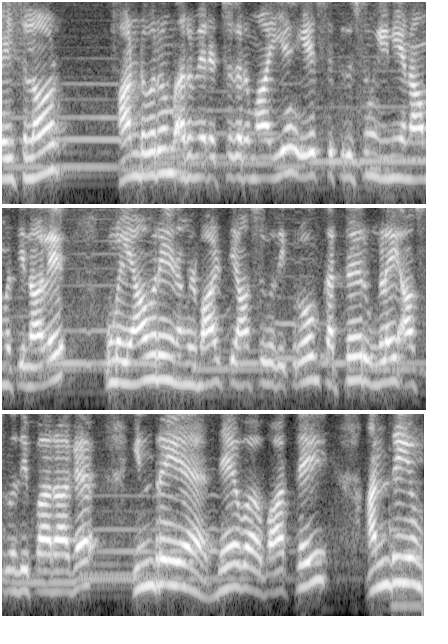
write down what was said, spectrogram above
ప్రైస్ లాడ్ ஆண்டவரும் அருமை ரட்சகருமாகிய இயேசு கிறிஸ்துவும் இனிய நாமத்தினாலே உங்கள் யாவரையும் நாங்கள் வாழ்த்தி ஆசிர்வதிக்கிறோம். கத்தர் உங்களை ஆசிர்வதிப்பாராக. இன்றைய தேவ வார்த்தை அன்றியும்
